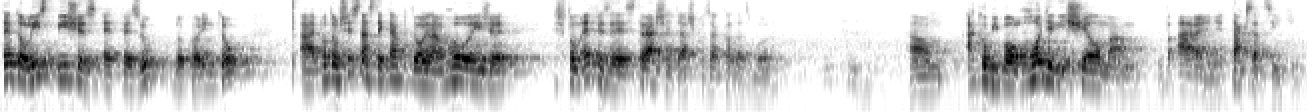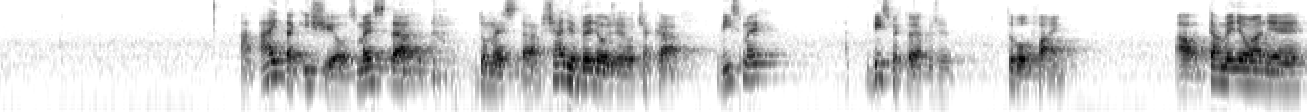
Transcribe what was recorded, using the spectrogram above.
Tento list píše z Efezu do Korintu a potom v 16. kapitole nám hovorí, že v tom Efeze je strašne ťažko zakladať zbor. Um, ako by bol hodený šelmám v aréne, tak sa cíti. A aj tak išiel z mesta do mesta. Všade vedel, že ho čaká výsmech. A výsmech to je akože to bolo fajn. Ale kameňovanie,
